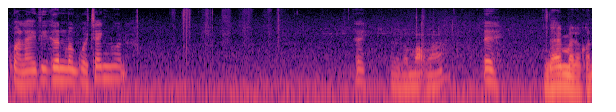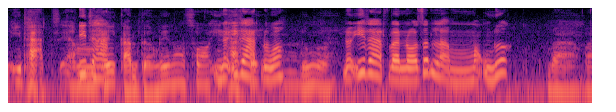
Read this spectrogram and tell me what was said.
quả này thì gần bằng quả chanh luôn ạ. Đây nó mọng lắm. đây mà còn ít hạt em Ít hạt. thấy cảm tưởng đấy nó so ít nó hạt, ít hạt đấy. đúng không đúng rồi nó ít hạt và nó rất là mọng nước và và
